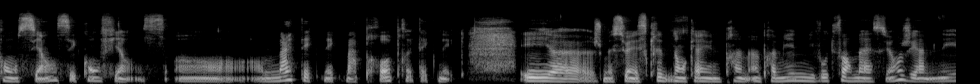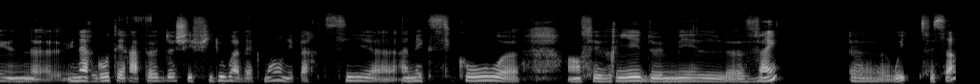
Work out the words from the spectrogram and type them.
conscience et confiance en, ma technique, ma propre technique. Et euh, je me suis inscrite donc à un premier niveau de formation. J'ai amené une, ergothérapeute de chez Filou avec moi. On est parti euh, à Mexico euh, en février 2020. oui, c'est ça.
